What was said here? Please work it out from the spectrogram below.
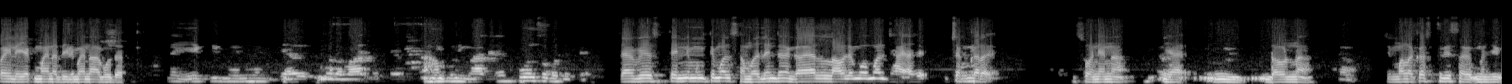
पहिले एक महिना दीड महिना अगोदर. नाही एक दीड महिना ज्यावेळेस तुम्हाला मारलं त्यावेळेस कोणी मारलं कोण सोबत होते? त्यावेळेस त्यांनी मग ते मला समजले आणि त्याने गळ्याला लावल्यामुळे मला झा- असे चक्कर सोन्यानं या दौडनं. ते मला कस तरी स- म्हणजे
